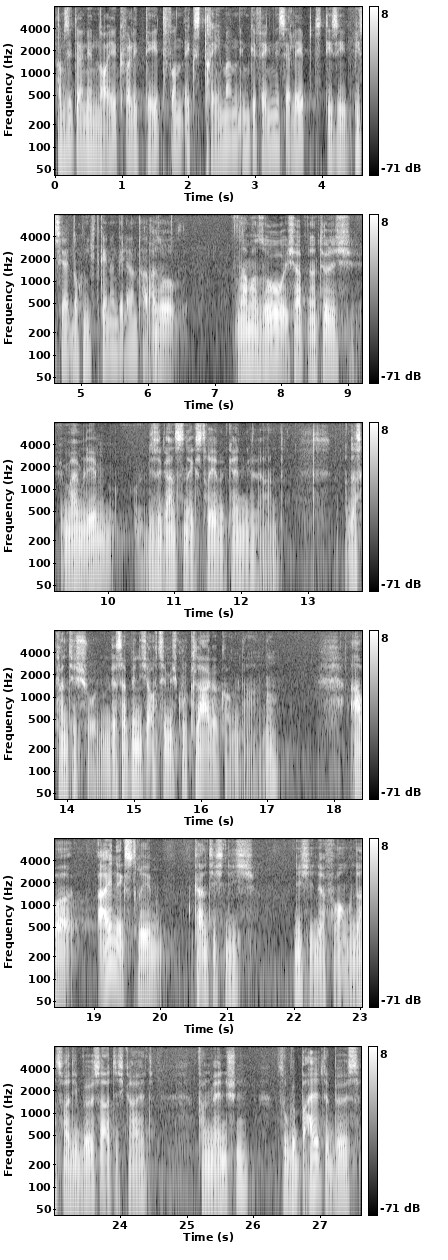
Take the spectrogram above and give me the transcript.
Haben Sie da eine neue Qualität von Extremern im Gefängnis erlebt, die Sie bisher noch nicht kennengelernt haben? Also, sagen wir so, ich habe natürlich in meinem Leben diese ganzen Extreme kennengelernt. Und das kannte ich schon. Und deshalb bin ich auch ziemlich gut klargekommen da. Ne? Aber ein Extrem kannte ich nicht. Nicht in der Form. Und das war die Bösartigkeit von Menschen, so geballte böse,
